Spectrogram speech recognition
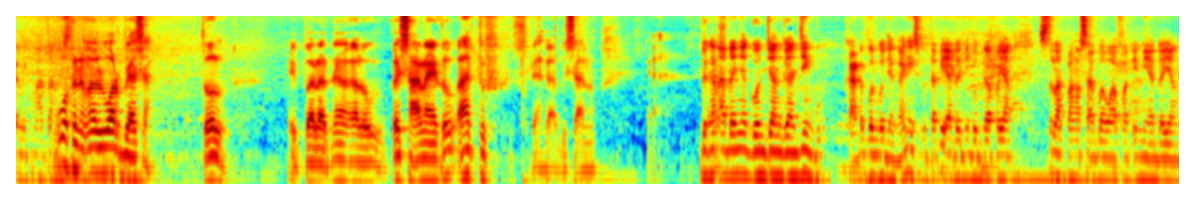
kenikmatan. Wah kenapa luar biasa. Betul. Ibaratnya kalau ke sana itu aduh sudah nggak bisa no ya. Dengan adanya gonjang ganjing bu. Karena bukan gonjang ganjing sebetulnya tapi adanya beberapa yang setelah pangarsa abah wafat ini ada yang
